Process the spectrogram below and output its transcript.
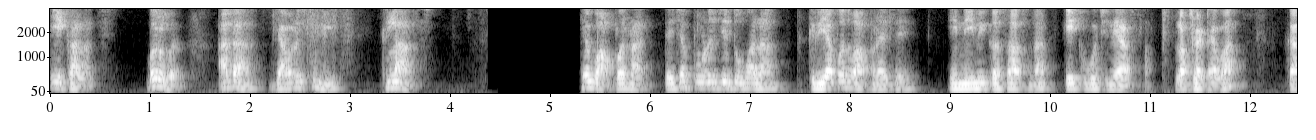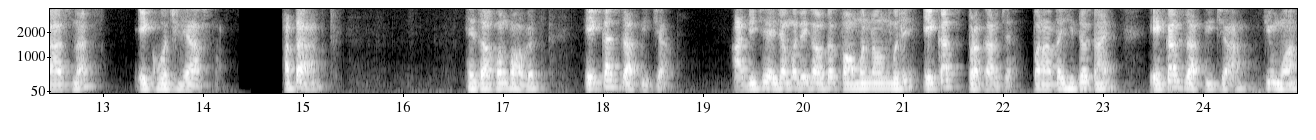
एकालाच. बरोबर. आता ज्यावेळेस तुम्ही क्लास हे वापरणार त्याच्या पुढे जे तुम्हाला क्रियापद वापरायचंय. हे नेहमी कसं असणार? एकवचने असणार. लक्षात ठेवा. काय असणार? एकवचने असणार. आता ह्याचं आपण पाहूयात. एकाच जातीच्या. आधीच्या ह्याच्यामध्ये काय होतं? कॉमन नाऊन मध्ये एकाच प्रकारच्या. पण आता इथं काय? एकाच जातीच्या किंवा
